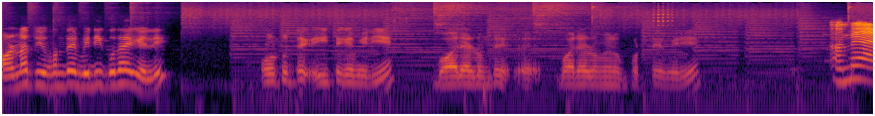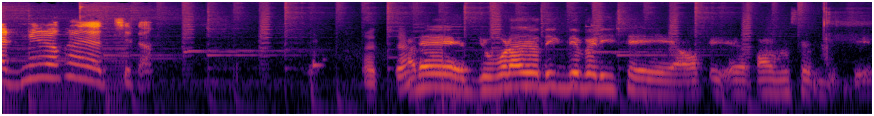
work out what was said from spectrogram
অর্ণা তুই ওখান থেকে বেরিয়ে কোথায় গেলি? ওটো থেকে এই থেকে বেরিয়ে বয়লার রুম থেকে বয়লার রুমের উপর থেকে বেরিয়ে। আমি অ্যাডমিন ওখানে যাচ্ছিলাম। আচ্ছা। আরে যুবরাজ ওদিক দিয়ে বেরিয়েছে কংগ্রেসের দিক দিয়ে।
